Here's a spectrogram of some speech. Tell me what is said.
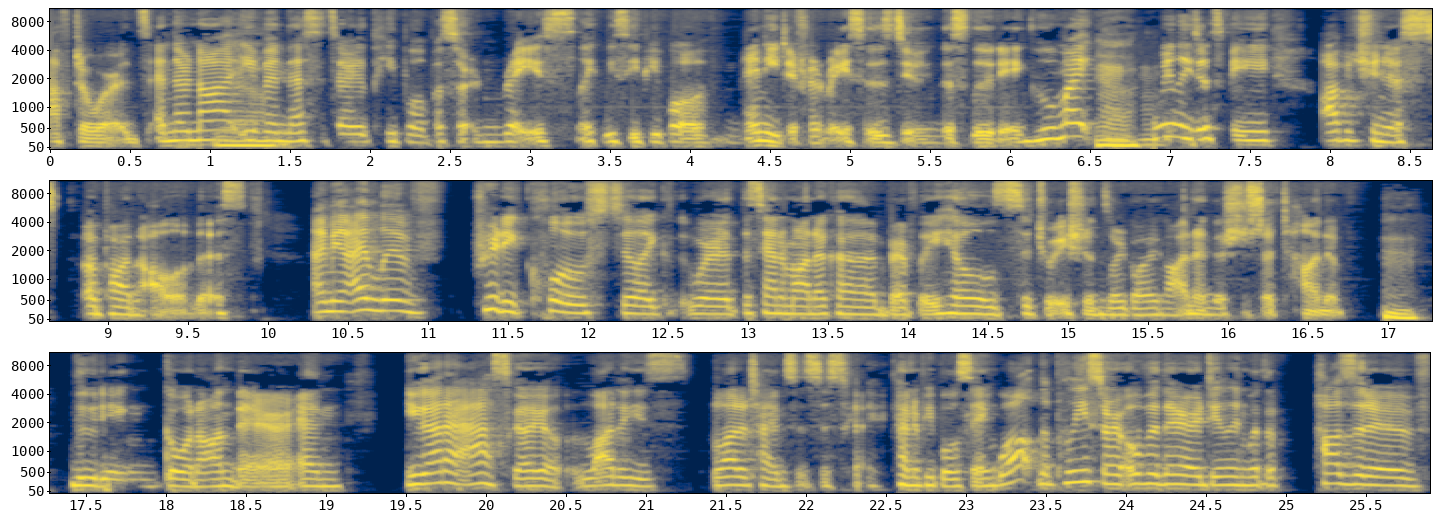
afterwards. And they're not Yeah. even necessarily people of a certain race. Like we see people of many different races doing this looting who might Yeah. really just be opportunists upon all of this. I mean, I live pretty close to like where the Santa Monica and Beverly Hills situations are going on, and there's just a ton of Hmm. looting going on there. And you got to ask like, a lot of these, a lot of times it's just kind of people saying, well, the police are over there dealing with a positive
